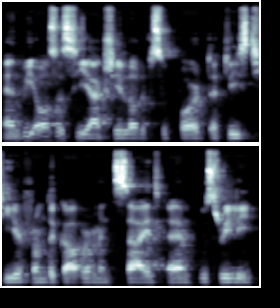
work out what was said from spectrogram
And we also see actually a lot of support, at least here from the government side, um, who's really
